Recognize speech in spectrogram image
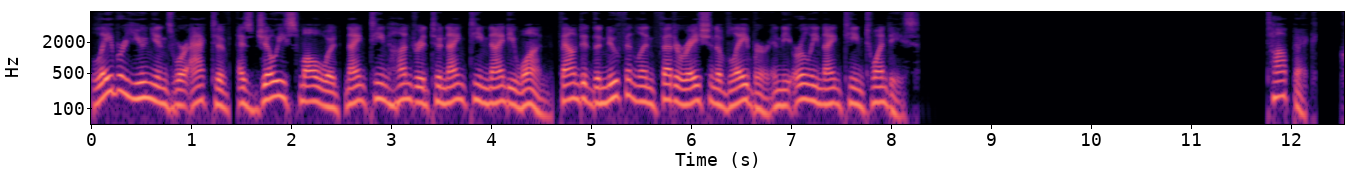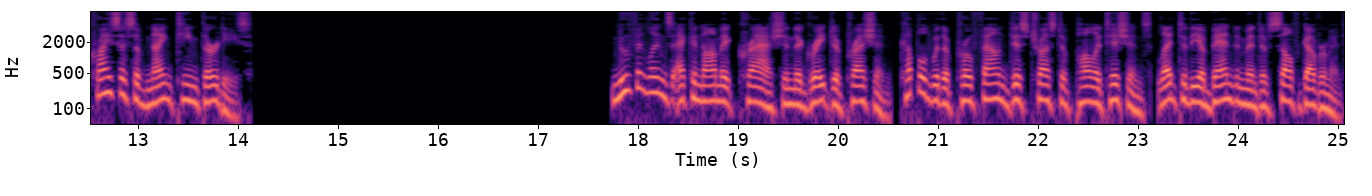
Labor unions were active, as Joey Smallwood (1900–1991) founded the Newfoundland Federation of Labor in the early 1920s. Topic: Crisis of 1930s. Newfoundland's economic crash in the Great Depression, coupled with a profound distrust of politicians, led to the abandonment of self-government.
